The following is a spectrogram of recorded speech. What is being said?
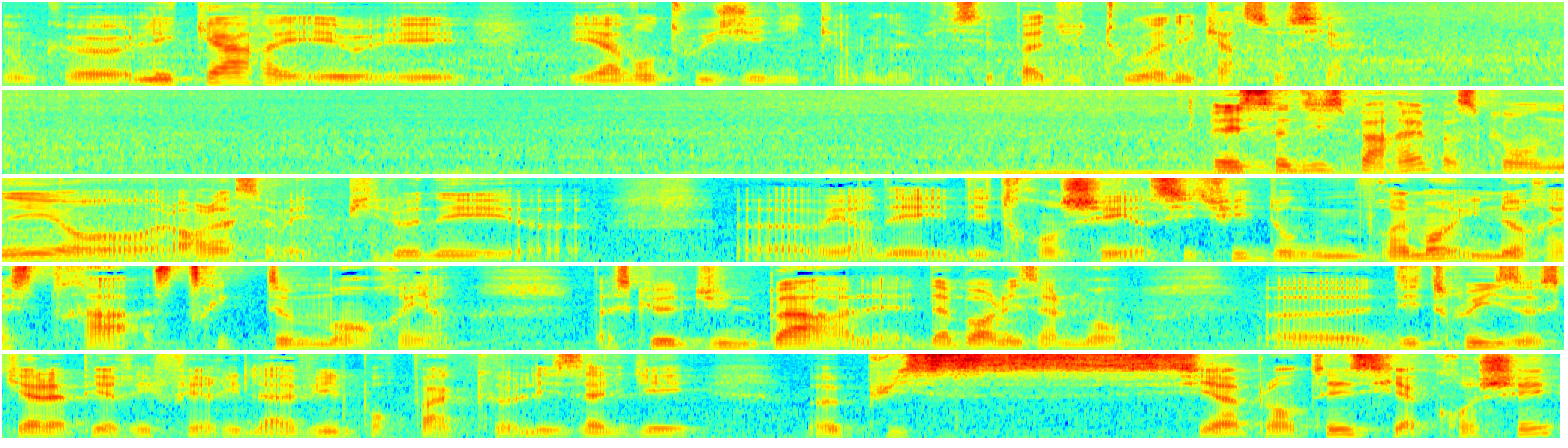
Donc euh, l'écart est, est- est avant tout hygiénique, à mon avis. C'est pas du tout un écart social. Et ça disparaît parce qu'on est en. Alors là, ça va être pilonné euh, euh, des, tranchées et ainsi de suite. Donc vraiment, il ne restera strictement rien. Parce que d'une part, d'abord, les Allemands euh, détruisent ce qu'il y a à la périphérie de la ville pour pas que les Alliés puissent s'y implanter, s'y accrocher.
